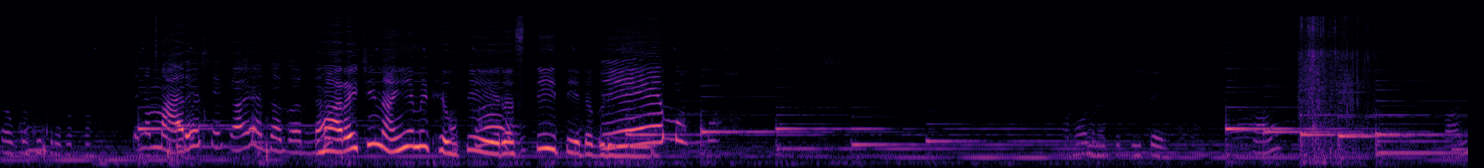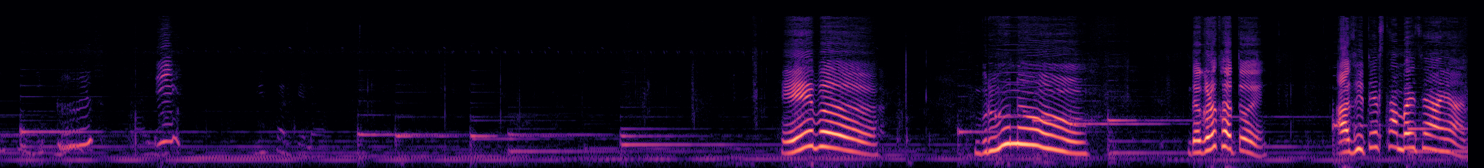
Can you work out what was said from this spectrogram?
सावकाश उतरा पप्पा. त्याला मारायचे काय या दगडला? मारायची नाहीये मी ठेवते. रस्ते इथे दगडी. ए, मम्मा. कोणाचं पीठ आहे. हे ब्रुनो. दगड खातोय. आज इथेच थांबायचंय आयान.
